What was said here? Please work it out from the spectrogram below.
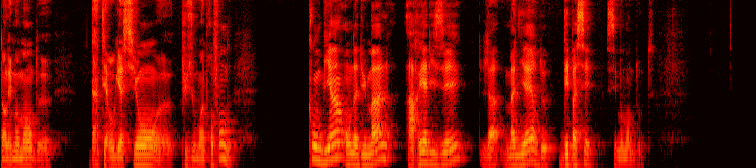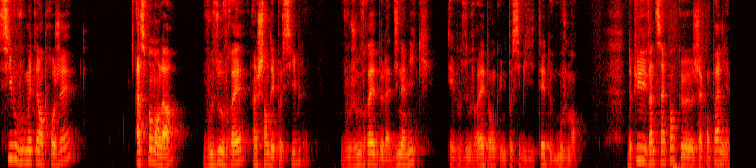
dans les moments d'interrogation euh, plus ou moins profonde, combien on a du mal à réaliser la manière de dépasser ces moments de doute. Si vous vous mettez en projet, à ce moment-là, vous ouvrez un champ des possibles, vous ouvrez de la dynamique et vous ouvrez donc une possibilité de mouvement. Depuis 25 ans que j'accompagne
